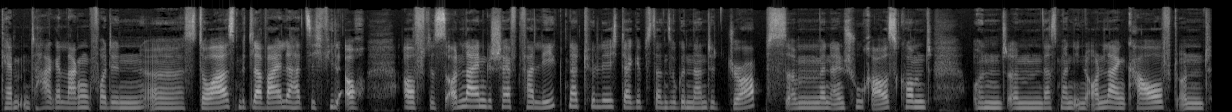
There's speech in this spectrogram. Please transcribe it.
campen tagelang vor den äh, Stores. Mittlerweile hat sich viel auch auf das Online-Geschäft verlegt natürlich. Da gibt's dann sogenannte Drops, ähm, wenn ein Schuh rauskommt und ähm, dass man ihn online kauft und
